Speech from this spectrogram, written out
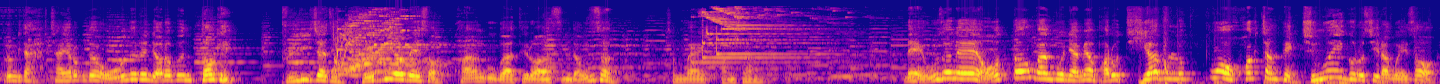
브르입니다. 자 여러분들 오늘은 여러분 덕에 블리자드 대기업에서 광고가 들어왔습니다. 우선 정말 감사합니다. 네 우선은 어떤 광고냐면 바로 디아블로 4 확장팩 증오의 그릇이라고 해서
